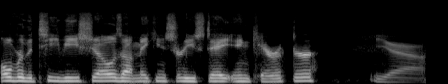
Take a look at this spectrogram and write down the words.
over the TV shows about making sure you stay in character Yeah.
